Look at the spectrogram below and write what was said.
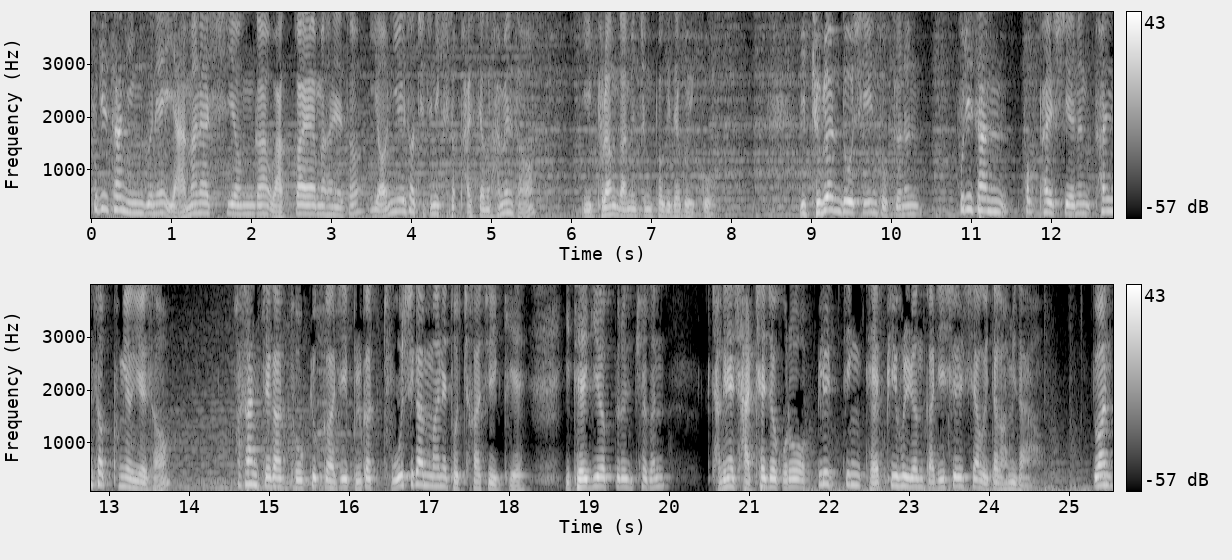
후지산 인근의 야마나 시현과 왁가야마현에서 연이에서 지진이 계속 발생을 하면서 이 불안감이 증폭이 되고 있고 이 주변 도시인 도쿄는 후지산 폭발 시에는 편서풍에 의해서 화산재가 도쿄까지 불과 2시간 만에 도착할 수 있기에 이 대기업들은 최근 자기네 자체적으로 빌딩 대피 훈련까지 실시하고 있다고 합니다. 또한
